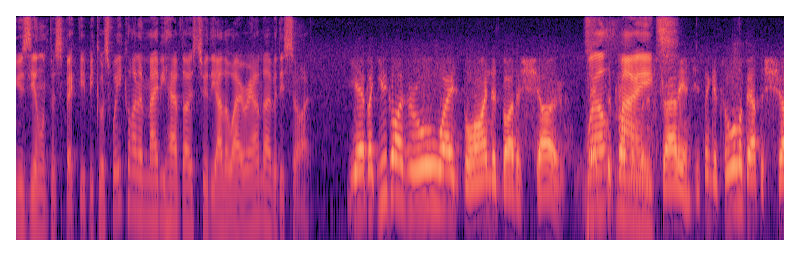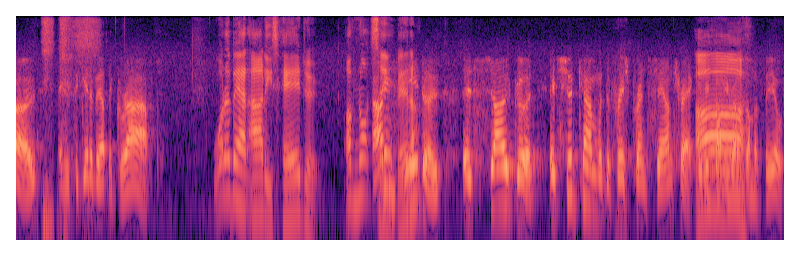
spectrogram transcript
New Zealand perspective? Because we kind of maybe have those two the other way around over this side. Yeah, but you guys are always blinded by the show. Well, That's the problem mate. with Australians. You think it's all about the show, and you forget about the graft. What about Ardie's hairdo? I've not seen Ardie's better. hairdo is so good. It should come with the Fresh Prince soundtrack every time he Ah. runs on the field.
